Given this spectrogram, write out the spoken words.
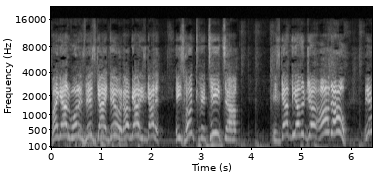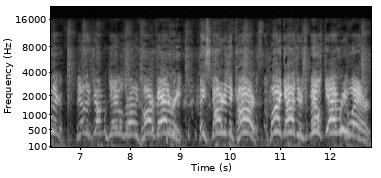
My God, what is this guy doing? Oh God, he's got it. He's hooked the teats up. He's got the other. Ju- oh no. The other, the other jumper cables are on a car battery. They started the car. My God, there's milk everywhere.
